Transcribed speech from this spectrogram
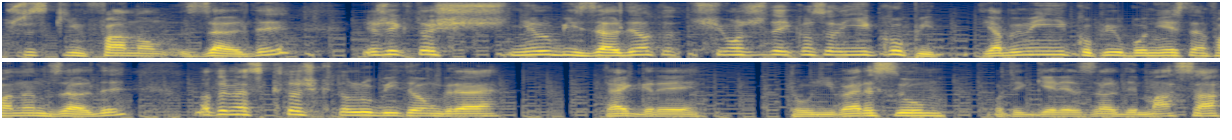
wszystkim fanom Zeldy. Jeżeli ktoś nie lubi Zeldy, no to ci może tej konsoli nie kupi. Ja bym jej nie kupił, bo nie jestem fanem Zeldy. Natomiast ktoś, kto lubi tę grę, te gry, to uniwersum, bo tych gier jest Zeldy masa,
